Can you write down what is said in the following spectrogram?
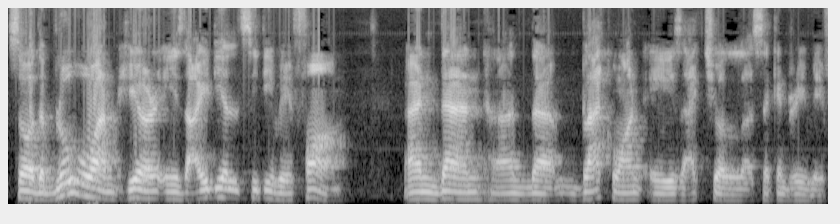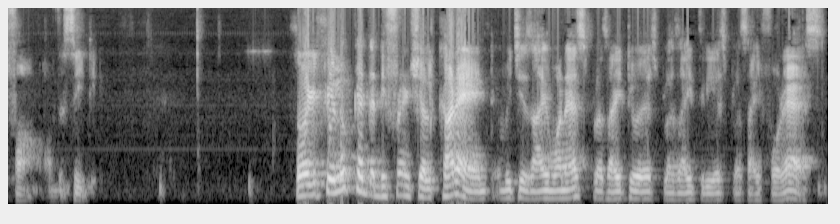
So the blue one here is the ideal CT waveform and then uh, the black one is actual uh, secondary waveform of the CT. So if you look at the differential current, which is I1s plus I2s plus I3s plus I4s,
